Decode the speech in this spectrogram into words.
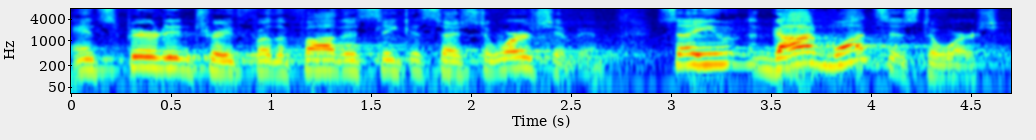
in spirit and truth, for the Father seeketh such to worship Him. So you, God wants us to worship.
